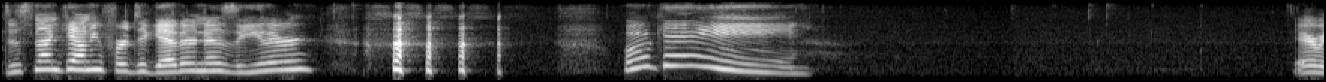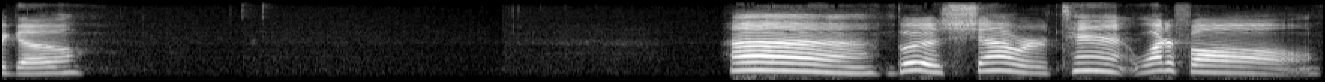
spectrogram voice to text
This not counting for togetherness either? okay. There we go. Ah, bush, shower, tent, waterfall.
